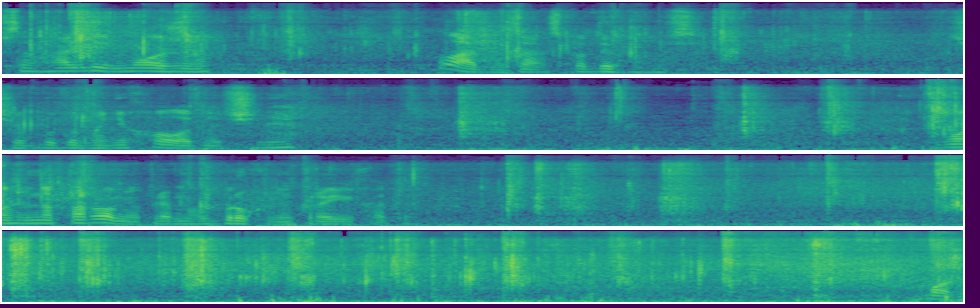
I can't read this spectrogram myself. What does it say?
Взагалі можна. Ладно, зараз подивимось. Чи буде мені холодно чи ні. Може на паромі прямо в Бруклін проїхати. Може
